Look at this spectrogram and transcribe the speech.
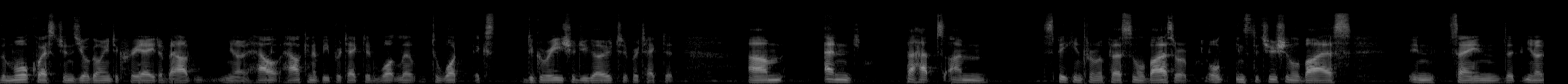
the more questions you're going to create about, you know, how, how can it be protected, what level, to what degree should you go to protect it. Um, and perhaps I'm speaking from a personal bias or, or institutional bias in saying that, you know,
